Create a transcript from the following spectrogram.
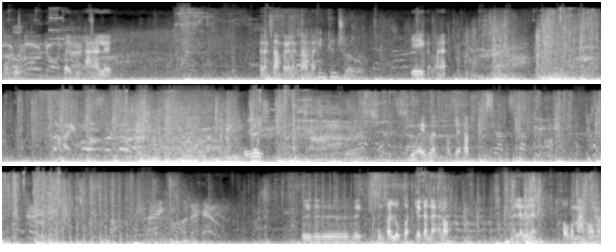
โอ้โหไปถึงทางนั้นเลย กำลังตามไปกำลังตามไป in control. เย่กลับมาแล้วโอ้ยสวยเพื่อนขอบใจครับเฮ้ยเฮ้ยเฮ้ยเฮ้ยคุมกันโรบอทช่วยกันหน่อยเราอะไรไปเลยเขาก็มาเขาก็มา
